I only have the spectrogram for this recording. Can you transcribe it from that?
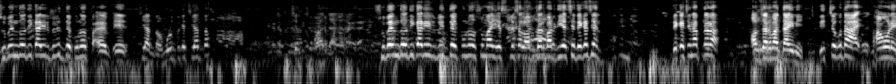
শুভেন্দু অধিকারীর বিরুদ্ধে কোনো এ, এ, চেয়ার দাও মুরব্বীকে চেয়ার দাও। শুভেন্দু অধিকারীর বিরুদ্ধে কোনো সময় স্পেশাল অবজারভার দিয়েছে দেখেছেন? দেখেছেন আপনারা? অবজারভার দেয়নি। দিচ্ছে কোথায়? ভাঙড়ে।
